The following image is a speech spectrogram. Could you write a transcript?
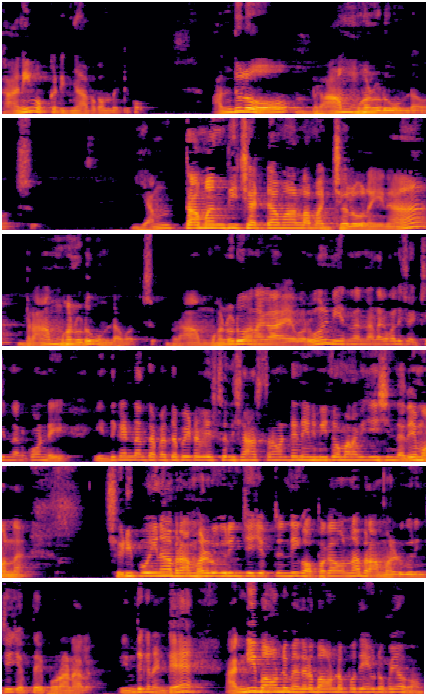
కానీ ఒక్కటి జ్ఞాపకం పెట్టుకో. అందులో బ్రాహ్మణుడు ఉండవచ్చు. ఎంతమంది చెడ్డవాళ్ళ మధ్యలోనైనా బ్రాహ్మణుడు ఉండవచ్చు. బ్రాహ్మణుడు అనగా ఎవరు అని మీరు నన్ను అడగవలసి వచ్చింది అనుకోండి ఎందుకంటే అంత పెద్దపీట వేస్తుంది శాస్త్రం అంటే నేను మీతో మనవి చేసింది అదే మొన్న. చెడిపోయినా బ్రాహ్మణుడు గురించే చెప్తుంది గొప్పగా ఉన్నా బ్రాహ్మణుడు గురించే చెప్తాయి పురాణాలు. ఎందుకనంటే అన్నీ బాగుండి మెదడు బాగుండకపోతే ఏమిటి ఉపయోగం?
